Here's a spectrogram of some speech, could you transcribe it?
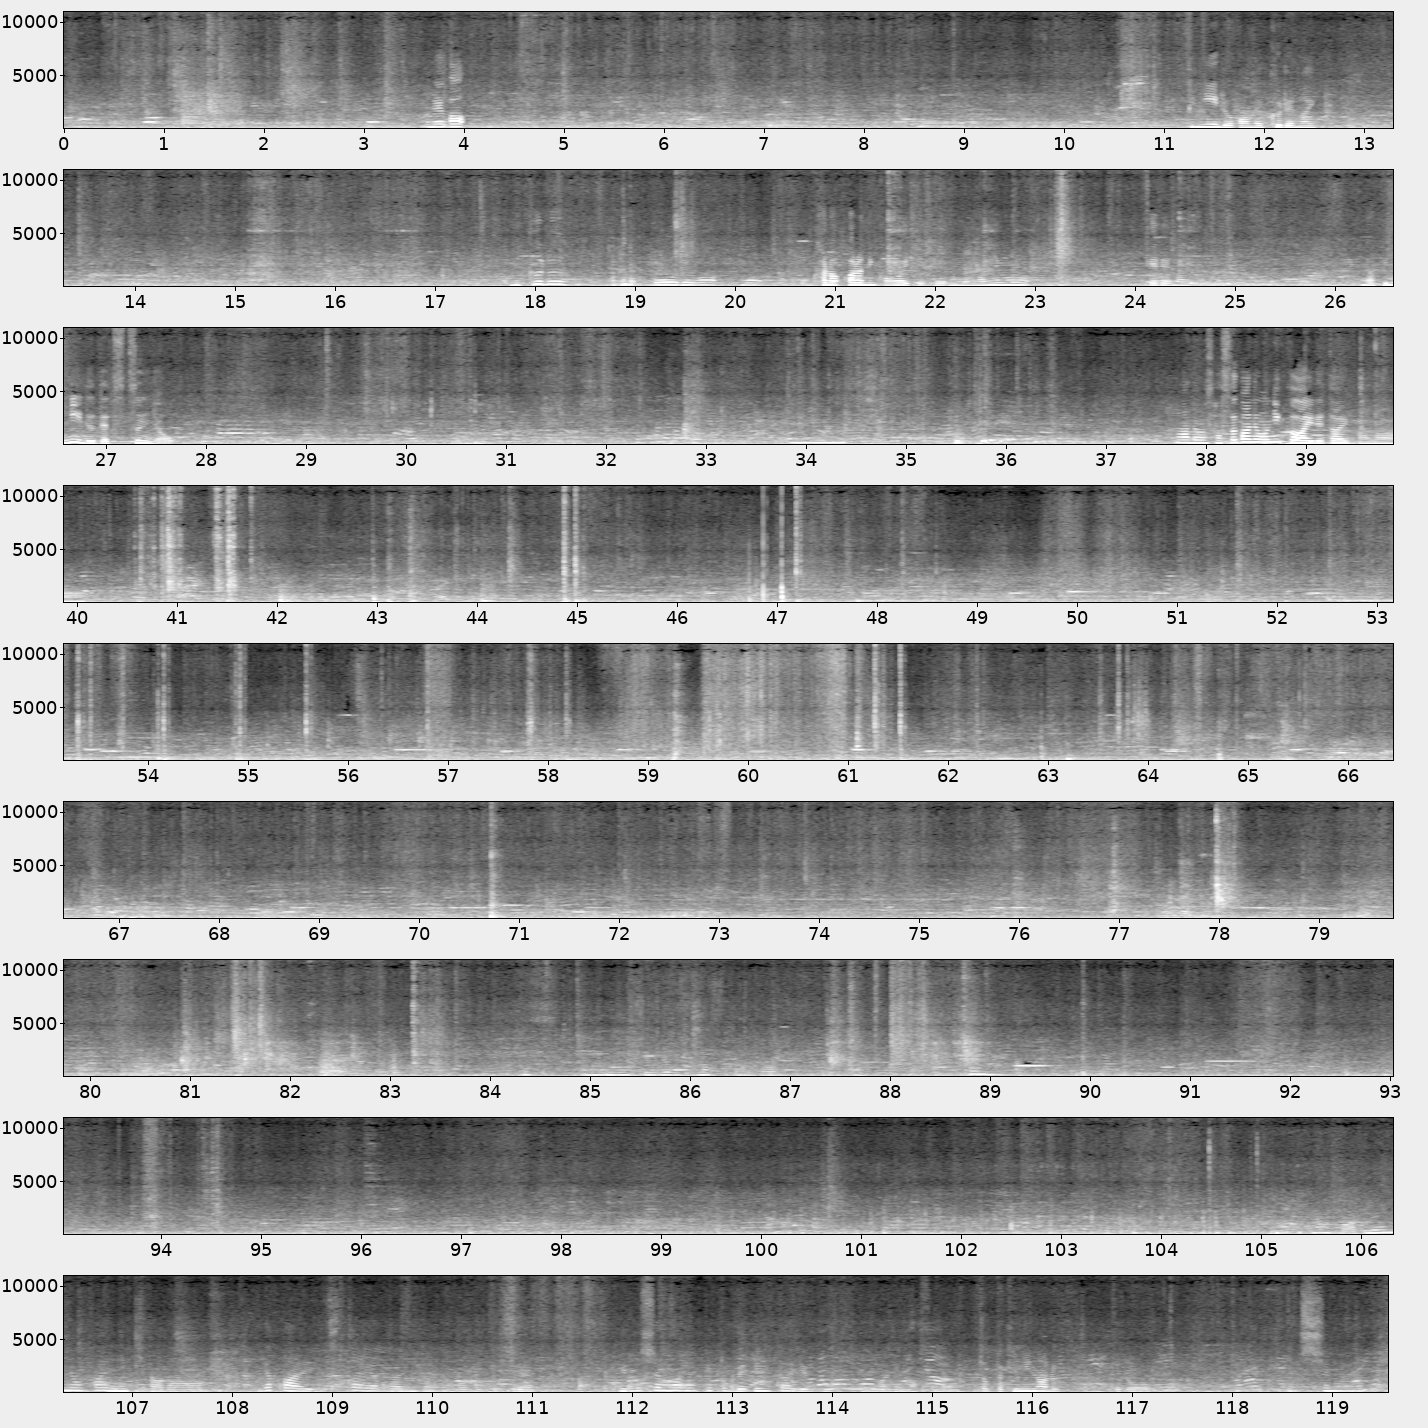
れがニールがめくれない。めくるボールはもうカラカラに乾いててもう何も開けれない。いやビニールで包んじゃおう。あでもさすがにお肉は入れたいかな。たら屋台ちっちゃい屋台みたいなのが出てて広島焼きとベビーたい焼きってありますね。ちょっと気になるけど広島焼き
